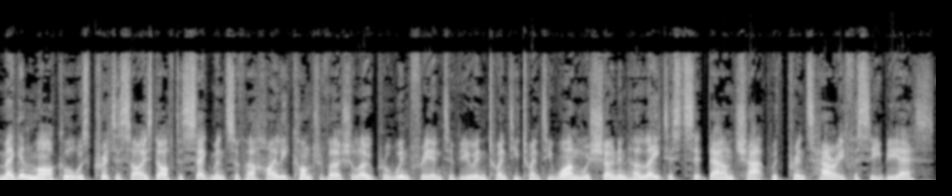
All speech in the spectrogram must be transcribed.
Meghan Markle was criticized after segments of her highly controversial Oprah Winfrey interview in 2021 were shown in her latest sit-down chat with Prince Harry for CBS.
